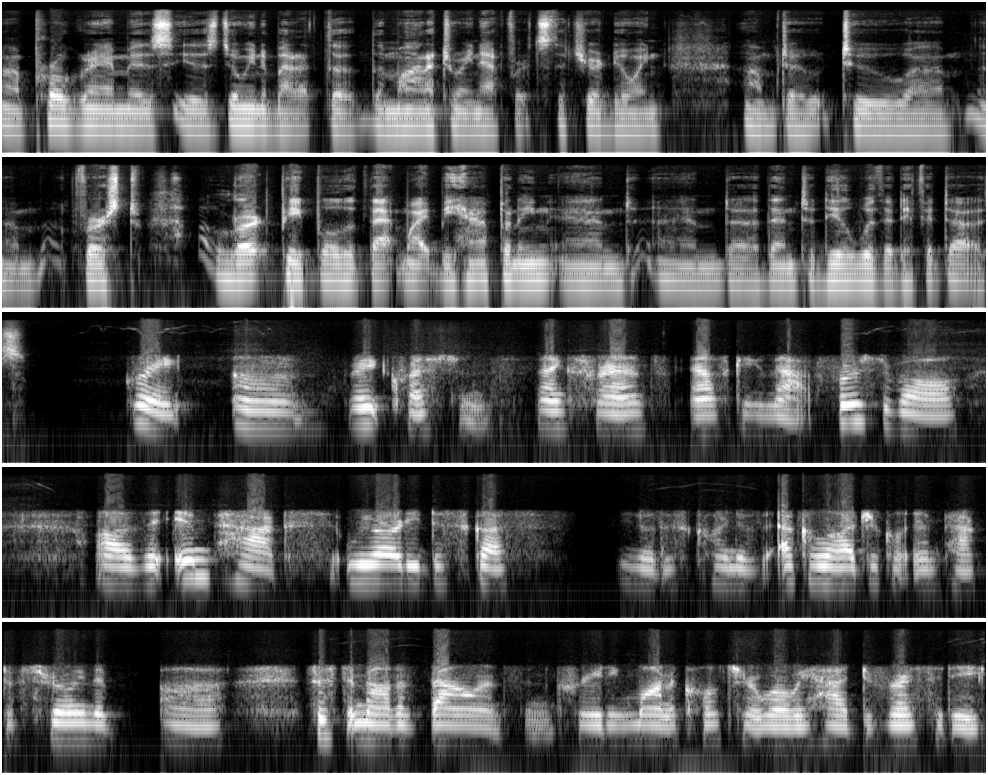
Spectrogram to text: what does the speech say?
uh, program is is doing about it. The, the monitoring efforts that you're doing um, to to uh, um, first alert people that that might be happening, and and uh, then to deal with it if it does. Great, uh, great questions. Thanks for ans- asking that. First of all, uh, the impacts we already discussed you know this kind of ecological impact of throwing the uh, system out of balance and creating monoculture where we had diversity.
